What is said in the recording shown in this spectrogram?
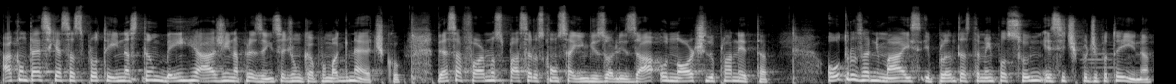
Acontece que essas proteínas também reagem na presença de um campo magnético. Dessa forma, os pássaros conseguem visualizar o norte do planeta. Outros animais e plantas também possuem esse tipo de proteína,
